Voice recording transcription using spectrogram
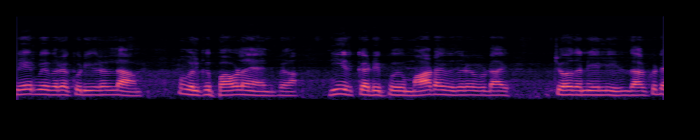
வேர்வை வரக்கூடியவர்கள்லாம் உங்களுக்கு பவளம் அனுப்பலாம் நீர்க்கடிப்பு மாட விதவிடாய் சோதனையில் இருந்தால் கூட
